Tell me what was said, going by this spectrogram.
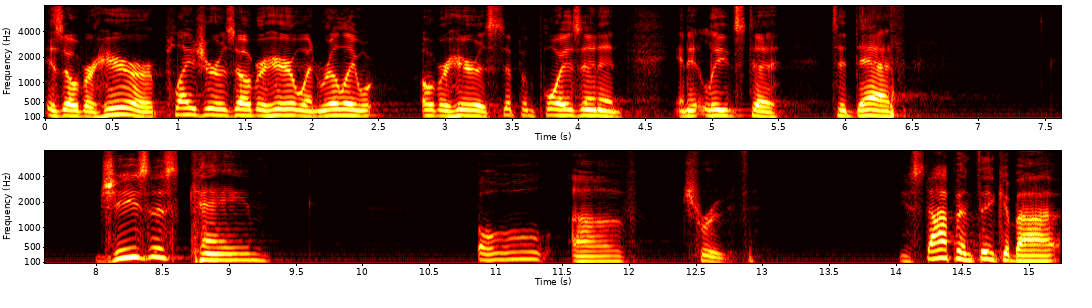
is over here or pleasure is over here when really over here is sipping poison and, and it leads to, to death. Jesus came full of truth. You stop and think about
